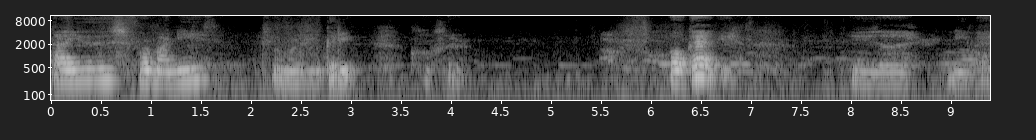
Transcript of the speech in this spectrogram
that I use for my knees. If you want to look at it closer. Okay. These are knee pads.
